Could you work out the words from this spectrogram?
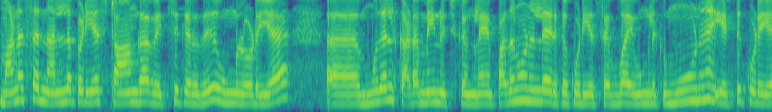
மனசை நல்லபடியாக ஸ்ட்ராங்காக வச்சுக்கிறது உங்களுடைய முதல் கடமைன்னு வச்சுக்கோங்களேன். பதினொன்றில் இருக்கக்கூடிய செவ்வாய் உங்களுக்கு மூணு எட்டுக்குடைய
